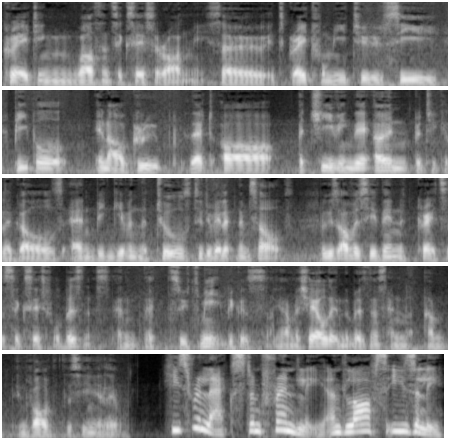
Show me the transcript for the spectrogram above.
creating wealth and success around me. So it's great for me to see people in our group that are achieving their own particular goals and being given the tools to develop themselves. Because obviously, then it creates a successful business, and that suits me because you know, I'm a shareholder in the business and I'm involved at the senior level. He's relaxed and friendly and laughs easily,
